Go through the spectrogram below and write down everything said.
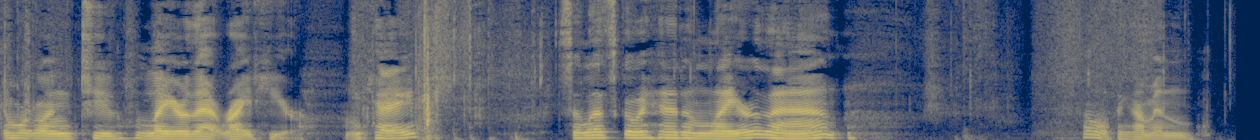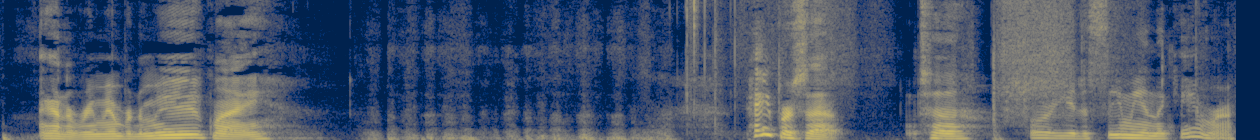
And we're going to layer that right here. Okay? So let's go ahead and layer that. I don't think I'm in... I got to remember to move my papers up to for you to see me in the camera.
